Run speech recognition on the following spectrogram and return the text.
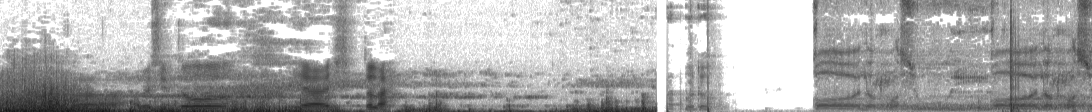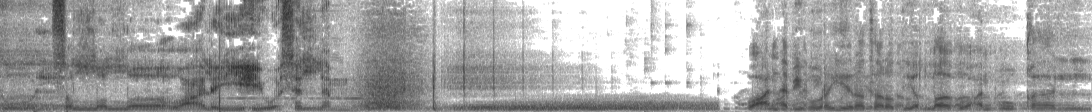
Eh, habis itu ya itulah الرسول صلى الله عليه وسلم. وعن أبي هريرة رضي الله عنه قال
